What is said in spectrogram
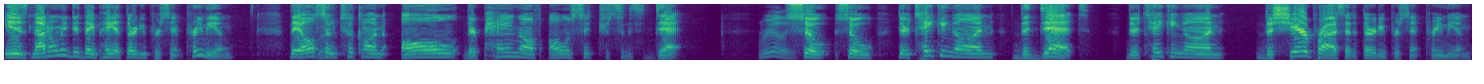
is not only did they pay a thirty percent premium, they also Right. took on all. They're paying off all of Citrix's debt. Really? So so they're taking on the debt. They're taking on the share price at a thirty percent premium.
